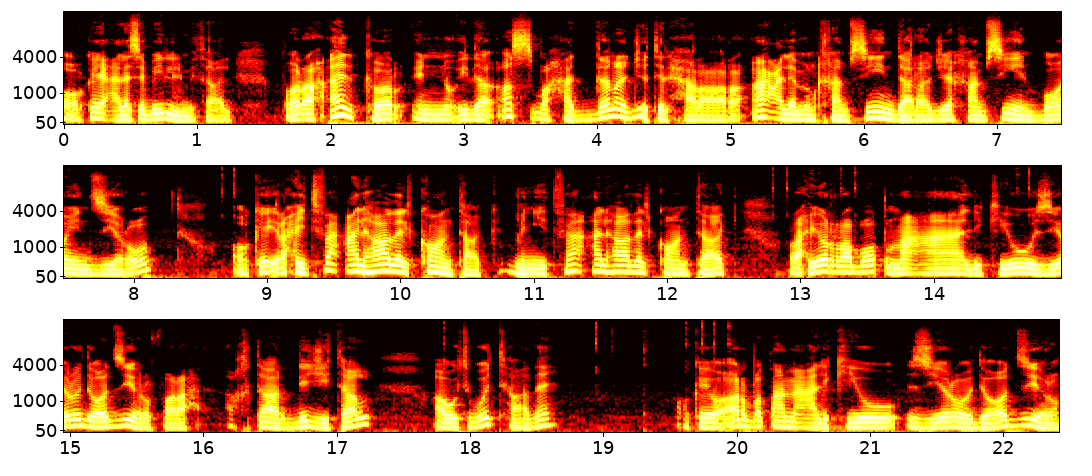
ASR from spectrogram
okay على سبيل المثال. فراح أذكر إنه إذا أصبحت درجة الحرارة أعلى من 50 درجة 50.0 okay راح يتفعل هذا ال contact من يتفعل هذا ال contact راح يربط مع ال Q 0.0 فراح أختار digital output هذا. okay وأربطه مع ال Q 0.0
